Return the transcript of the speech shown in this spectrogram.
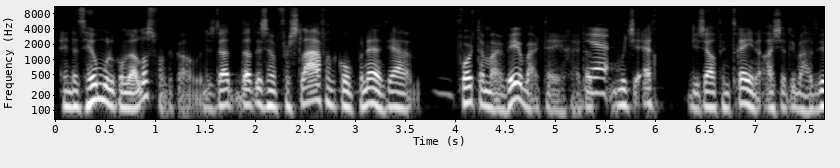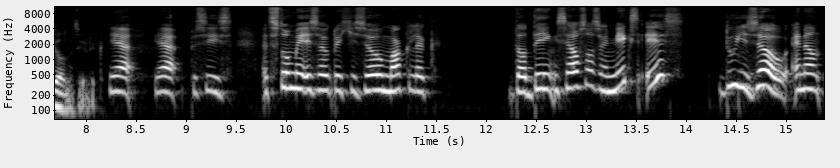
en dat is heel moeilijk om daar los van te komen. Dus dat, dat is een verslavend component. Ja, word er maar weerbaar tegen. Dat yeah. moet je echt jezelf in trainen, als je het überhaupt wil natuurlijk. Ja, ja, precies. Het stomme is ook dat je zo makkelijk dat ding, zelfs als er niks is, doe je zo. En dan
